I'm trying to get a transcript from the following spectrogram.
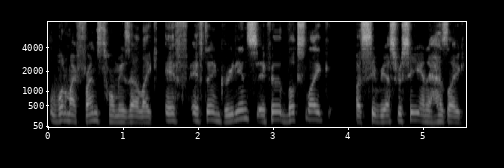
one of my friends told me is that like if if the ingredients if it looks like a CVS receipt and it has like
